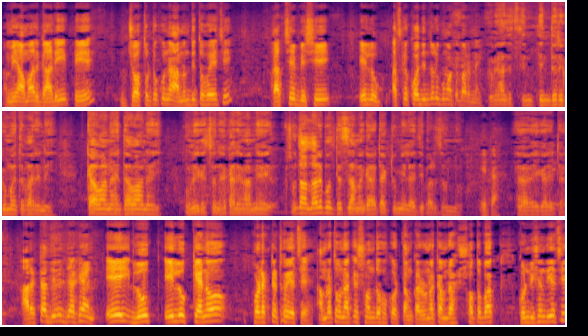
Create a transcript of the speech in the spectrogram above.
আমি আমার গাড়ি পেয়ে যতটুকু না আনন্দিত হয়েছি, তার চেয়ে বেশি এই লোক আজকে কদিন ধরে ঘুমাতে পারে নাই? তিন তিন ধরে ঘুমাতে পারে নাই। খাওয়া নাই, দাওয়া নাই। কিছু খালি আমি শুধু আল্লাহরে বলতেছি আমার গাড়িটা একটু মিলাই দিবার জন্য। এটা। হ্যাঁ, এই গাড়িটা। আরেকটা জিনিস দেখেন এই লোক এই লোক কেন প্রোটেক্টেড হয়েছে? আমরা তো ওনাকে সন্দেহ করতাম কারণ ওনাকে আমরা শতভাগ কন্ডিশন দিয়েছি।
